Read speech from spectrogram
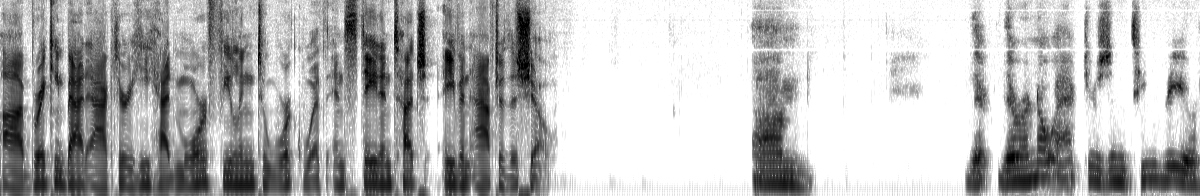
uh, Breaking Bad actor he had more feeling to work with and stayed in touch even after the show. Um, there there are no actors in TV or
